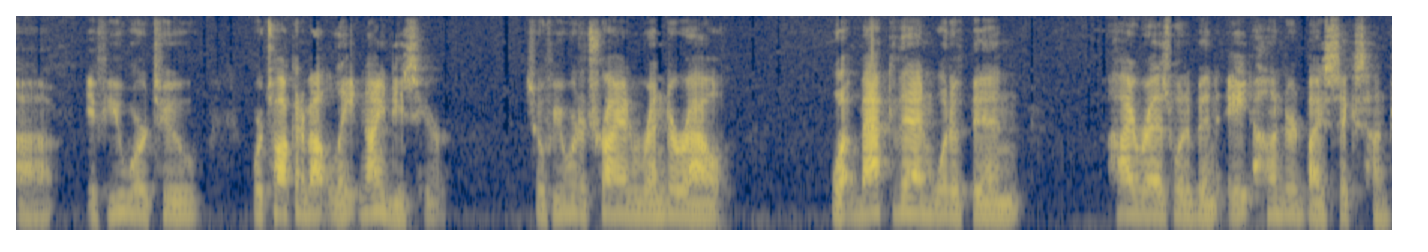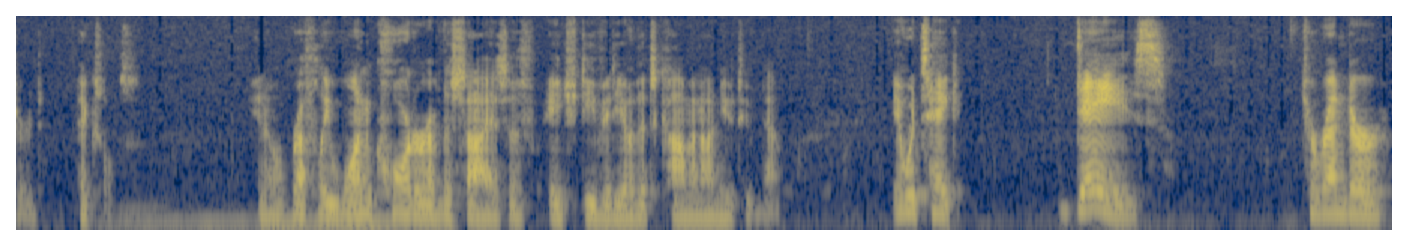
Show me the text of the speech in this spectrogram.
Uh, if you were to, we're talking about late 90s here. So if you were to try and render out what back then would have been high res would have been 800 by 600 pixels. You know, roughly one quarter of the size of HD video that's common on YouTube now. It would take days to render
